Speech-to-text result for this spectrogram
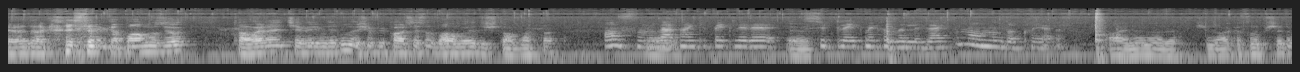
Evet arkadaşlar kapağımız yok. Tavayla çevireyim dedim de şu bir parçası lavaboya düştü Allah'tan. Olsun. Yani. Zaten köpeklere Evet. sütle ekmek hazırlayacaktım. Onu da koyarız. Aynen öyle. Şimdi arkasını pişirdim.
